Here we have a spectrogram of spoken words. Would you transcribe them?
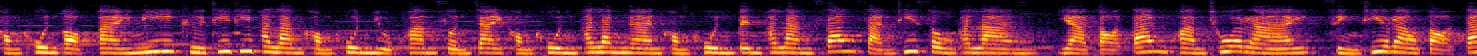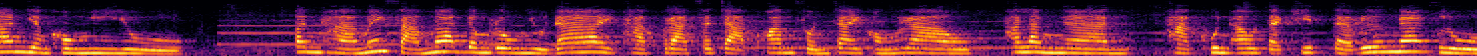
ของคุณออกไปนี่คือที่ที่พลังของคุณอยู่ความสนใจของคุณพลังงานของคุณเป็นพลังสร้างสรรค์ที่ทรงพลัง อย่าต่อต้านความชั่วร้าย สิ่งที่เราต่อต้านยังคงมีอยู่ ปัญหาไม่สามารถดำรงอยู่ได้หากปราศจากความสนใจของเรา พลังงาน หากคุณเอาแต่คิดแต่เรื่องน่ากลัว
